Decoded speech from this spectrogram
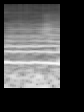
Mm-hmm.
